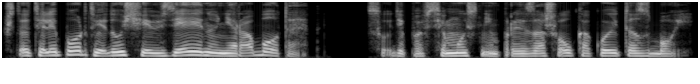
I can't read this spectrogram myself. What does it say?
что телепорт, ведущий в Зейну, не работает. Судя по всему, с ним произошел какой-то сбой.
